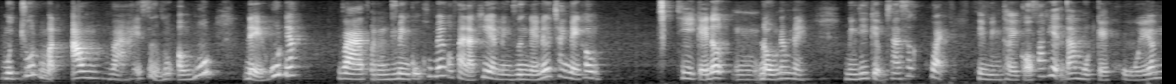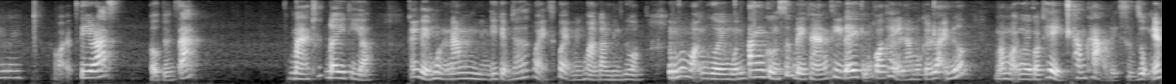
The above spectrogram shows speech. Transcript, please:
một chút mật ong và hãy sử dụng ống hút để hút nhé và mình cũng không biết có phải là khi mà mình dừng cái nước chanh này không. Thì cái đợt ừ, đầu năm này mình đi kiểm tra sức khỏe thì mình thấy có phát hiện ra một cái khối um, gọi là tiras ở tuyến giáp. Mà trước đây thì à, cách đấy một năm mình đi kiểm tra sức khỏe sức khỏe mình hoàn toàn bình thường. Nếu mà mọi người muốn tăng cường sức đề kháng thì đây cũng có thể là một cái loại nước mà mọi người có thể tham khảo để sử dụng nhé.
